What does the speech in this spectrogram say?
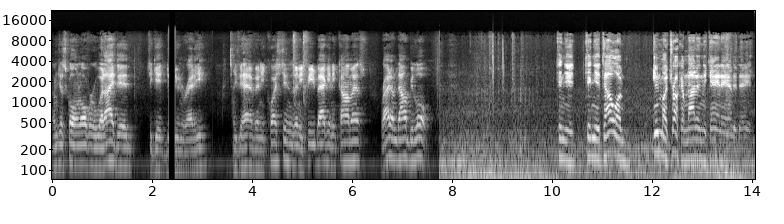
I'm just going over what I did to get dune ready. If you have any questions, any feedback, any comments, write them down below. Can you can you tell I'm in my truck? I'm not in the Can-Am today.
